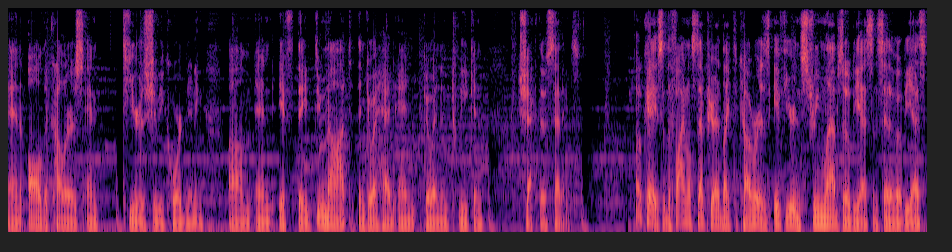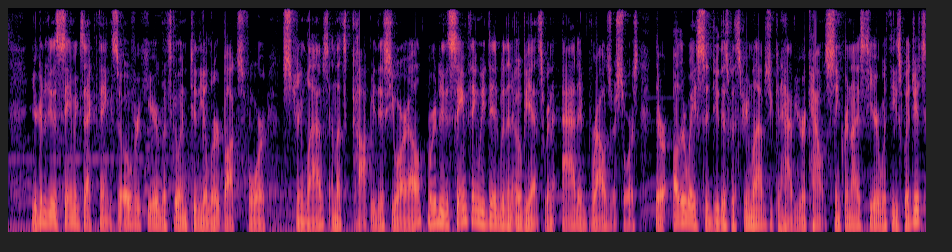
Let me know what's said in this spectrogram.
and all the colors and tiers should be coordinating. Um, and if they do not, then go ahead and go in and tweak and check those settings. Okay, so the final step here I'd like to cover is if you're in Streamlabs OBS instead of OBS, you're going to do the same exact thing. So over here, let's go into the alert box for Streamlabs and let's copy this URL. We're going to do the same thing we did with an OBS. We're going to add a browser source. There are other ways to do this with Streamlabs. You can have your account synchronized here with these widgets,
